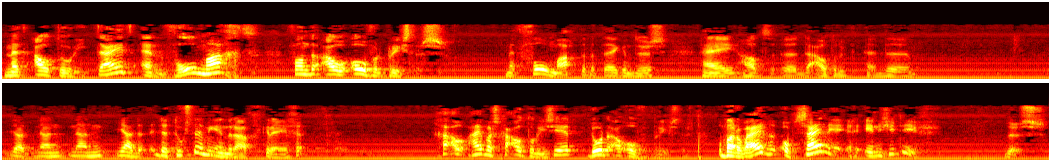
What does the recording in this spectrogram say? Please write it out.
met autoriteit en volmacht van de oude overpriesters. Met volmacht, dat betekent dus, hij had uh, de autoriteit, uh, de, ja, ja de, toestemming inderdaad gekregen. Ge, hij was geautoriseerd door de oude overpriesters. Maar op, op zijn initiatief. Dus.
